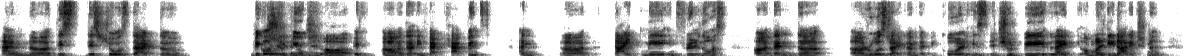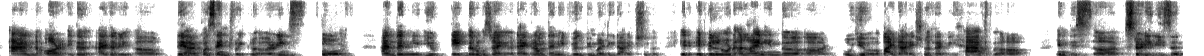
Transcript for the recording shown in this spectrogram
And uh, this, this shows that the because if you uh, if uh, the impact happens and uh, dike may infill those, uh, then the uh, rose diagram that we called is it should be like a multi-directional and or either either uh, they are concentric rings formed. And then you take the rose di diagram, then it will be multi-directional. It, it will not align in the uh, bidirectional that we have in this study reason.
